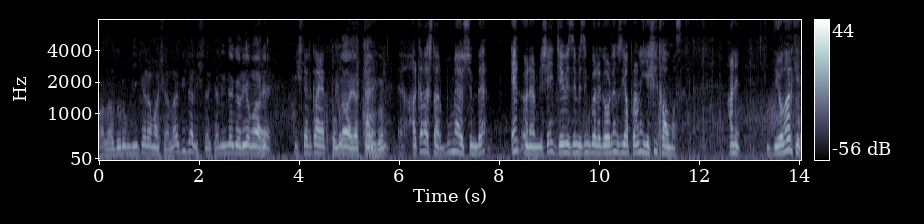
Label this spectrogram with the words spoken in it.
Vallahi durum bir kere maşallah güzel işte. Kendin de görüyorsun Arif. Evet. İşler gayet dolu. Gayet Yani- dolgun. Ee, Arkadaşlar bu mevsimde en önemli şey cevizimizin böyle gördüğünüz yaprağının yeşil kalması. Hani diyorlar ki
